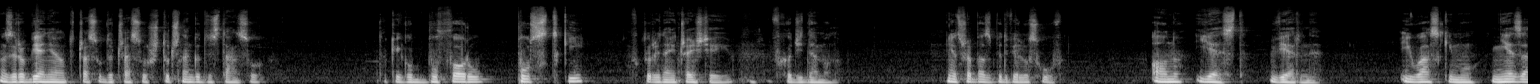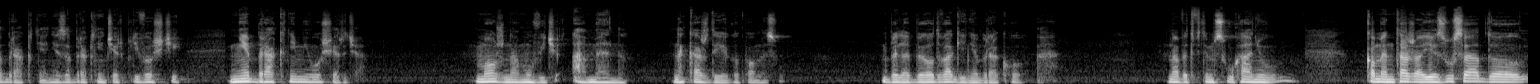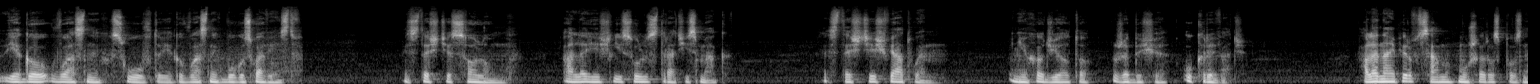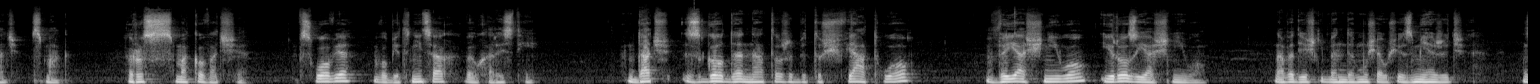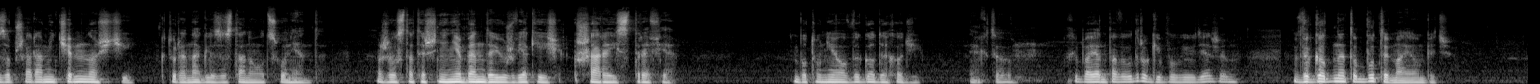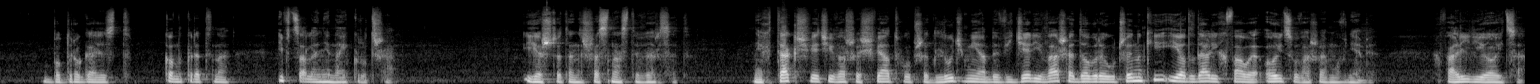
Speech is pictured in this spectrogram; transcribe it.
zrobienia od czasu do czasu sztucznego dystansu, takiego buforu pustki, w który najczęściej wchodzi demon. Nie trzeba zbyt wielu słów. On jest wierny i łaski mu nie zabraknie, nie zabraknie cierpliwości, nie braknie miłosierdzia. Można mówić Amen na każdy jego pomysł. Byleby odwagi nie brakło. Nawet w tym słuchaniu komentarza Jezusa do jego własnych słów, do jego własnych błogosławieństw. Jesteście solą, ale jeśli sól straci smak, Jesteście światłem, Nie chodzi o to, żeby się ukrywać. Ale najpierw sam muszę rozpoznać smak, rozsmakować się w słowie, w obietnicach, w Eucharystii. Dać zgodę na to, żeby to światło wyjaśniło i rozjaśniło, nawet jeśli będę musiał się zmierzyć z obszarami ciemności, które nagle zostaną odsłonięte, że ostatecznie nie będę już w jakiejś szarej strefie, bo tu nie o wygodę chodzi. Jak to chyba Jan Paweł II mówił, nie? że wygodne to buty mają być, bo droga jest konkretna i wcale nie najkrótsza. I jeszcze ten szesnasty werset. Niech tak świeci wasze światło przed ludźmi, aby widzieli wasze dobre uczynki i oddali chwałę Ojcu waszemu w niebie. Chwalili Ojca.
